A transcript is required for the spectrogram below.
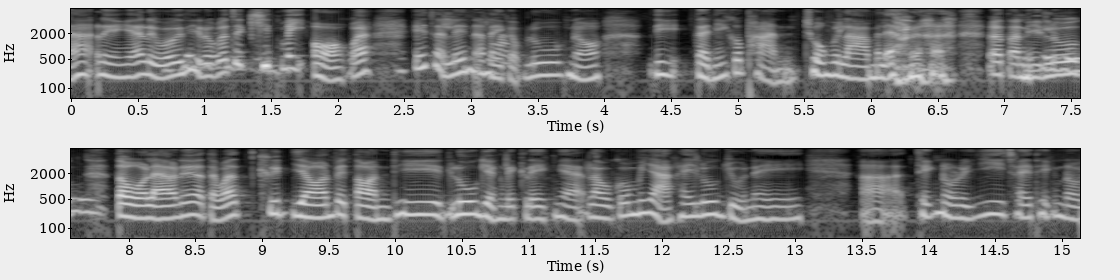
นะอะไรอย่างเงี้ยหรือว่าบางทีเราก็จะคิดไม่ออกว่า เอ๊ะจะเล่นอะไรกับลูกเนาะนี่แต่นี่ก็ผ่านช่วงเวลามาแล้วนะคะแล้วตอนนี้ลูกโตแล้วเนี่ย แต่ว่าคิดย้อนไปตอนที่ลูกอย่างเล็ก ๆ เนี่ย เราก็ไม่อยากให้ลูกอยู่ในอ่าเทคโนโลยีใช้เทคโนโล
